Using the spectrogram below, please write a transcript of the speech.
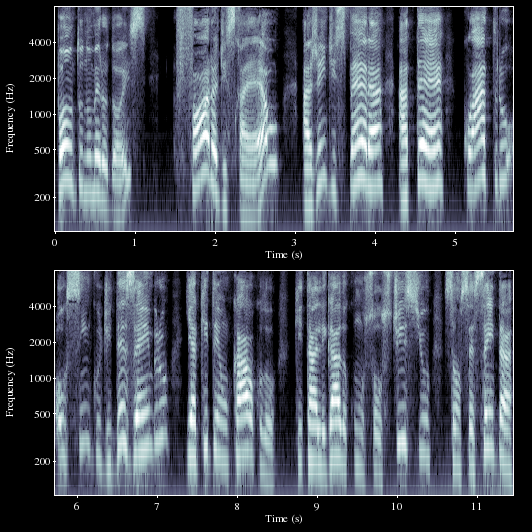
Ponto número dois, fora de Israel, a gente espera até 4 ou 5 de dezembro, e aqui tem um cálculo que está ligado com o solstício, são 60,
